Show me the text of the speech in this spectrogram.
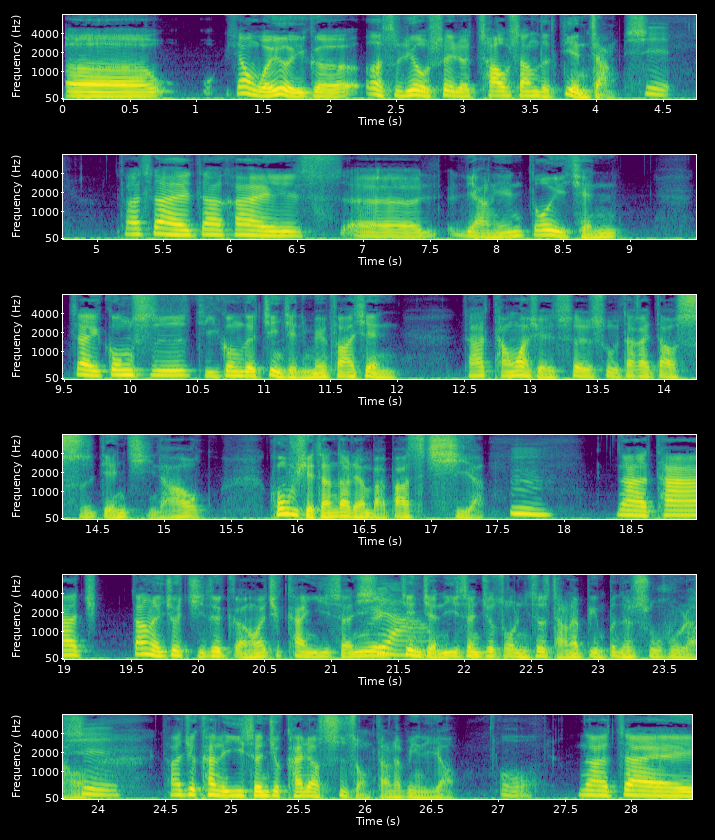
呃。像我有一个二十六岁的超商的店长，是他在大概呃两年多以前，在公司提供的见解里面发现，他糖化血色素大概到十点几，然后空腹血糖到两百八十七啊。嗯，那他当然就急着赶快去看医生，因为健检的医生就说你这是糖尿病，不能疏忽了。是，他就看了医生，就开了四种糖尿病的药。哦。那在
